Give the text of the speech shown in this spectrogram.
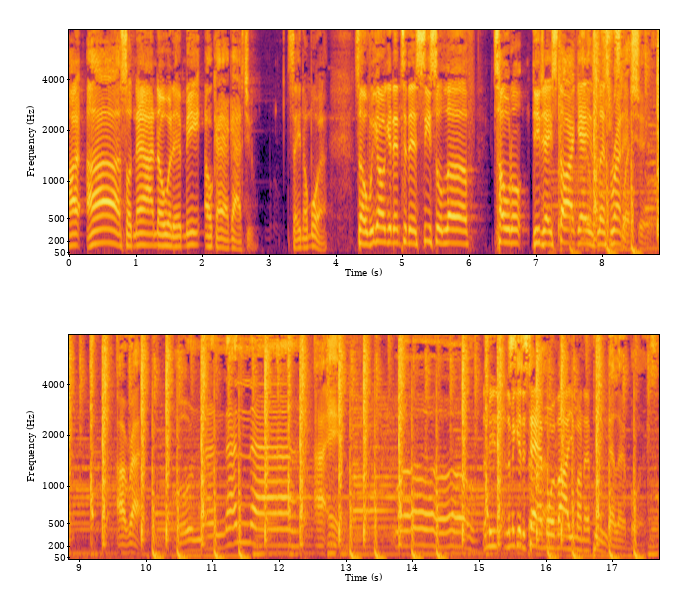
Ah, ah, so now I know what it means. Okay, I got you. Say no more. So we're gonna get into this Cecil Love Total DJ Stargaze. Let's run it. All right. Na na na, I am. Whoa. Let me let me get a tad more volume on that, please. Bel Air boys.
